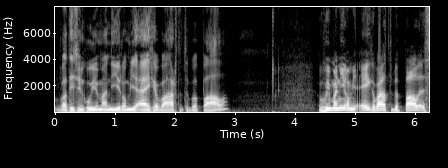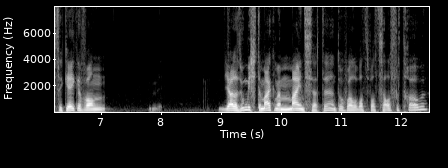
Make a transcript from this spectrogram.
wat is een goede manier om je eigen waarde te bepalen? Een goede manier om je eigen waarde te bepalen is te kijken van... Ja, dat heeft ook een beetje te maken met mindset hè, en toch wel wat, wat zelfvertrouwen.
